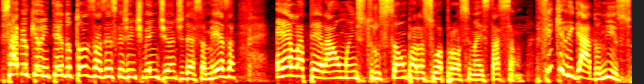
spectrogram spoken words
Sabe o que eu entendo todas as vezes que a gente vem diante dessa mesa? Ela terá uma instrução para a sua próxima estação. Fique ligado nisso.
